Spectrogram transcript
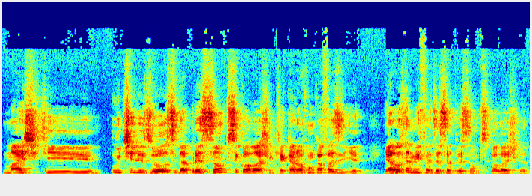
mas que utilizou-se da pressão psicológica que a Carol Conká fazia. E ela também fazia essa pressão psicológica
